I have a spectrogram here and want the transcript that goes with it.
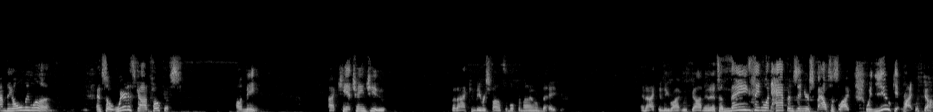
I'm the only one. And so where does God focus? On me. I can't change you, but I can be responsible for my own behavior. And I can be right with God. And it's amazing what happens in your spouse's life when you get right with God.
